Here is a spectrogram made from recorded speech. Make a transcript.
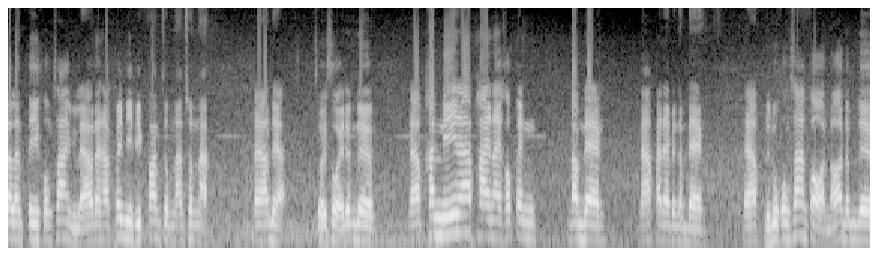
การันตีโครงสร้างอยู่แล้วนะครับ ไม่มีพลิกคว่ำจมน้ำชนหนักนะครับเนี่ยสวยๆเดิมๆนะครับคันนี้นะภายในเขาเป็นดำแดงนะภายในเป็นดำแดงนะครับเดี๋ยวดูโครงสร้างก่อนเนาะเดิ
